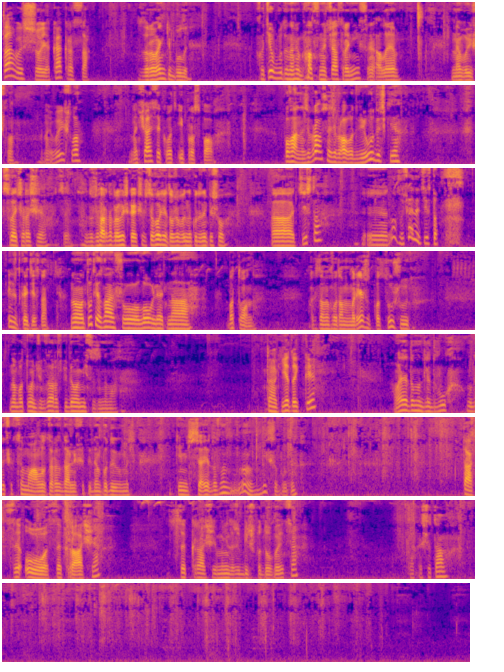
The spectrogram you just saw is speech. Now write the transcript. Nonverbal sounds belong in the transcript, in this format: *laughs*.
Та ви що, яка краса. Здоровенькі були. Хотів бути на рибалці на час раніше, але не вийшло. Не вийшло. На часик от і проспав. Погано зібрався, зібрав дві удочки. З вечора ще. Це дуже гарна привичка, якщо б сьогодні, то вже б нікуди не пішов. А, тісто. І, ну, звичайне тісто і рідке тісто. Ну тут я знаю, що ловлять на батон. Як там його там режуть, підсушують на батончик. Зараз підемо місце займати. Так, є таке. Але я думаю для двох удочок це мало. Зараз далі ще підемо подивимось, які місця є. Должно ну, більше бути. Так, це о, це краще. Це краще, мені навіть більш подобається. Так, а що там?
